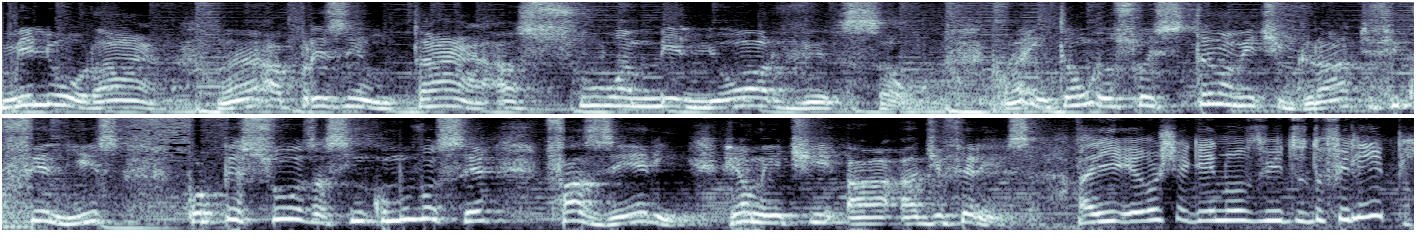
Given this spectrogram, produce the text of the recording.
melhorar, né? apresentar a sua melhor versão. Né? Então eu sou extremamente grato e fico feliz por pessoas assim como você fazerem realmente a, a diferença. Aí eu cheguei nos vídeos do Felipe,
